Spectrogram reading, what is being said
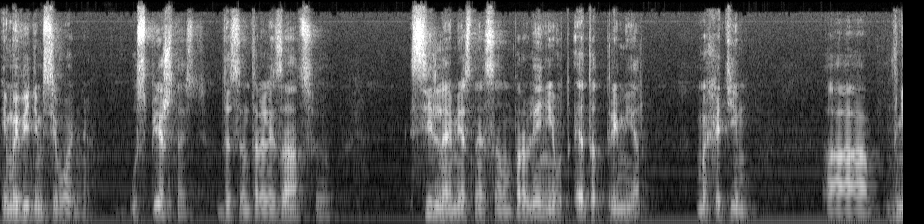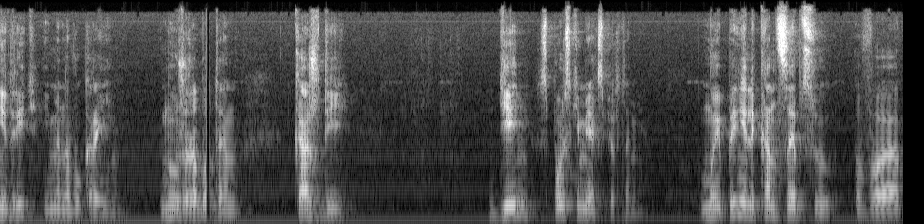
И мы видим сегодня успешность, децентрализацию, сильное местное самоуправление. И вот этот пример мы хотим а, внедрить именно в Украине. Мы уже работаем каждый день с польскими экспертами. Мы приняли концепцию в,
